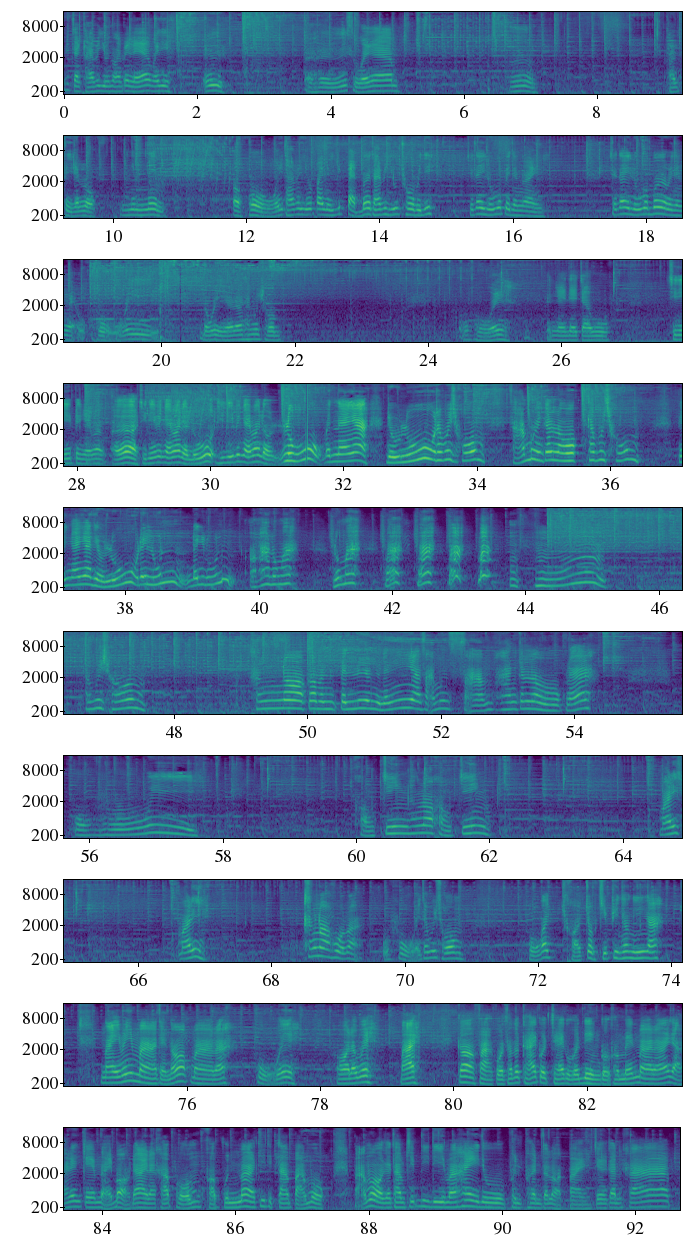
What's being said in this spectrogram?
รู้จักทายพายุน้อยไปแล้วไปดิเออเออสวยงามอืมพันสีกันหลกนิ่มๆโอ้โหท้ายพายุไปเลยยี่แปดเบอร์ท้ายพายุโชว์ไปดิจะได้รู้ว่าเป็นยังไง จะได้รู้ว่าเบอร์เป็นยังไง โอ้โหโดนอีกแล้วนะท่านผู้ชม โอ้โห เป็นไงเดจาวูทีนี้เป็นไงบ้าง เออ ทีนี้เป็นไงบ้างเดี๋ยวรู้ ทีนี้เป็นไงบ้างเดี๋ยวรู้ เป็นไงอะ เดี๋ยวรู้ท่านผู้ชมสามหมื่นกะโหลกท่านผู้ชม เป็นไงอะเดี๋ยวรู้ได้ลุ้นได้ลุ้นเอามาลงมาลงมา มา มา มา มาอื้อหือท่านผู้ชม ข้างนอกก็มันเป็นเรื่องอยู่นะเนี่ยสามหมื่นสามพันกะโหลกนะ โอ้โหยของจริง ข้างนอกของจริงมาดิมาดิข้างนอกโหดว่ะ โอ้โหท่านผู้ชม ผมก็ขอจบคลิปเพียงเท่านี้นะ ในไม่มาแต่นอกมานะโอ้เว้ย พอแล้วเว้ยไป ก็ฝากกด subscribe กดแชร์ กดกระดิ่ง กดคอมเมนต์มานะ อยากให้เล่นเกมไหนบอกได้นะครับผมขอบคุณมากที่ติดตามป๋าหมกป๋าหมกจะทำคลิปดีๆ มาให้ดูเพลินๆตลอดไป เจอกันครับ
